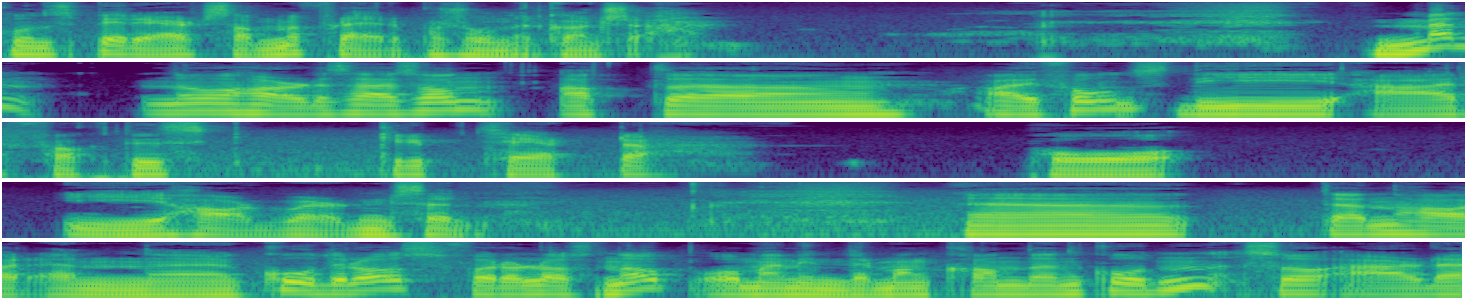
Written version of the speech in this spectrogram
konspirert sammen med flere personer, kanskje. Men nå har det seg sånn at uh, iPhones de er faktisk krypterte på i hardwaren sin. Uh, den har en eh, kodelås for å låse den opp, og med mindre man kan den koden, så er det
